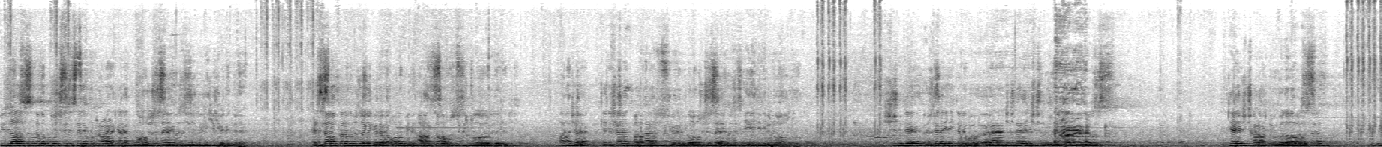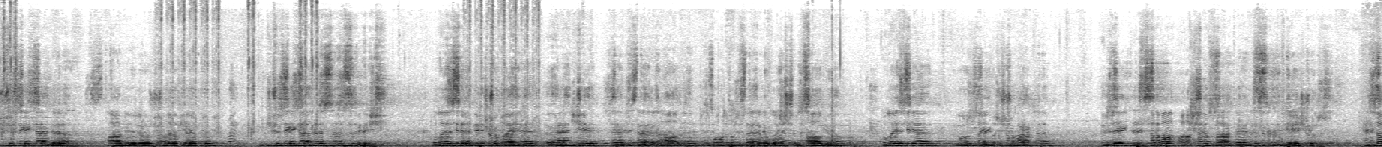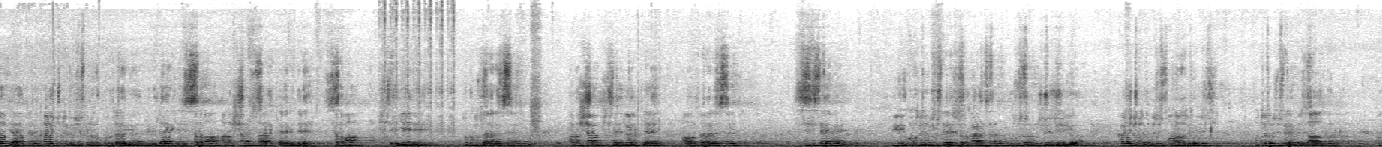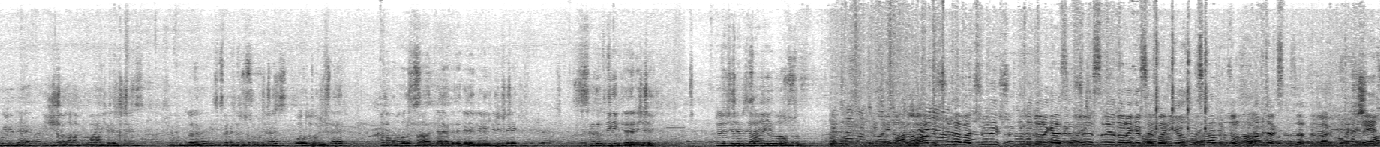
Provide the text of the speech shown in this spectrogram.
Biz aslında bu sistemi kurarken yolcu sayımız 22 bindi. Hesaplarımıza göre 10 bin artsa 32 bin olur dedik. Ancak geçen pazartesi günü yolcu sayımız 50 bin oldu. Şimdi özellikle bu öğrenciler için uyguladığımız genç kart uygulaması 380 lira tahmin ediyorum şu anda fiyatı. 380 lira sınırsız biniş. Dolayısıyla birçok aile öğrenci servislerden aldı. Bizim otobüslerle ulaşımı sağlıyor. Dolayısıyla yolcu sayımız çok arttı. Özellikle sabah akşam saatlerinde sıkıntı yaşıyoruz. Hesap yaptık kaç otobüs bunu kurtarıyor. Dediler ki sabah akşam saatlerinde sabah işte 7 9 arası akşam işte 4 ile 6 arası sisteme büyük otobüsleri sokarsanız bu sorun çözülüyor. Kaç otobüs? 10 otobüs. Otobüslerimizi aldık. Bugün de inşallah kurban keseceğiz ve bunları hizmete sokacağız. Bu otobüsler kalabalık saatlerde devreye girecek, sıkıntıyı giderecek. Düzce'mize hayırlı olsun. Abi şurada bak şuraya şu doğru gelsin. Şuraya sıraya doğru girseniz bak yıldınız kaldınız orada alamayacaksınız zaten bak. Evet.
